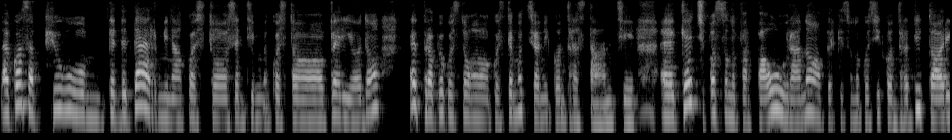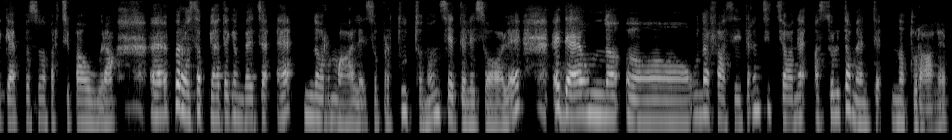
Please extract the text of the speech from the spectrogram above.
la cosa più che determina questo, sentim- questo periodo è proprio questo, queste emozioni contrastanti eh, che ci possono far paura, no? Perché sono così contraddittori che possono farci paura. Eh, però sappiate che invece è normale, soprattutto non siete le sole ed è un, uh, una fase di transizione assolutamente naturale.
